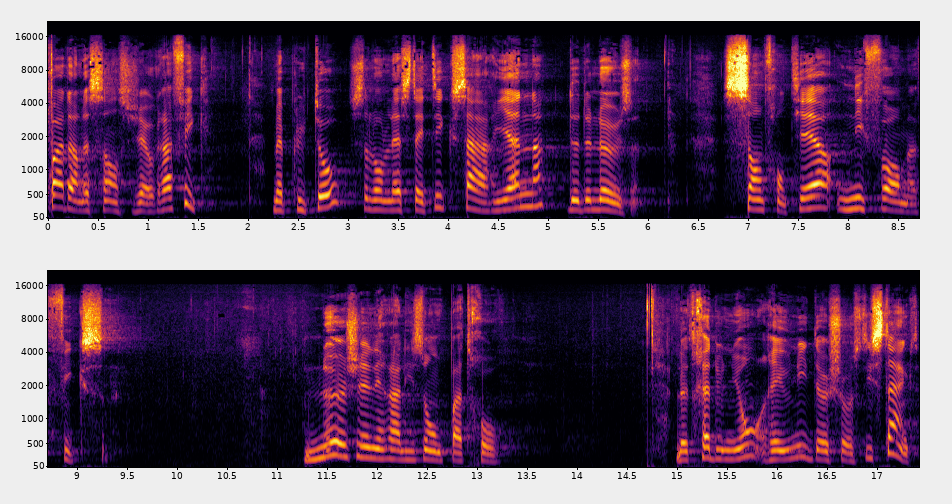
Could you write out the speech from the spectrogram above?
pas dans le sens géographique, mais plutôt selon l'esthétique saharienne de Deleuze, sans frontières ni forme fixe. Ne généralisons pas trop. Le trait d'union réunit deux choses distinctes,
